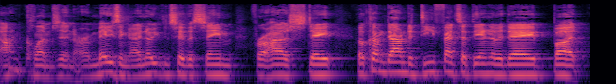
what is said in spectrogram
on Clemson are amazing. I know you can say the same for Ohio State. It'll come down to defense at the end of the day, but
